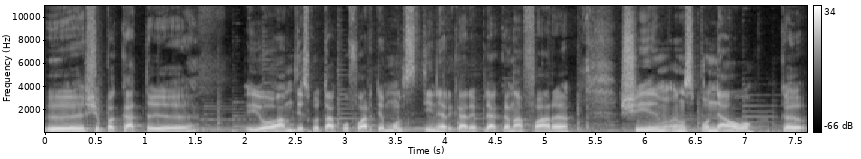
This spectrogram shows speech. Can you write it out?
uh, și păcat uh, Eu am discutat cu foarte mulți tineri care pleacă în afară și îmi spuneau că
